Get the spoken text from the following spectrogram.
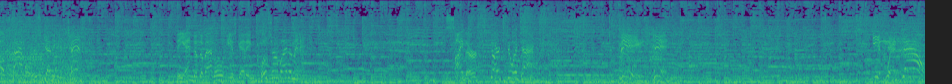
The battle is getting intense. The end of the battle is getting closer by the minute. Scyther starts to attack. Big hit! It went down!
